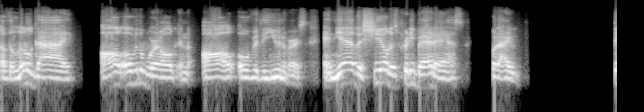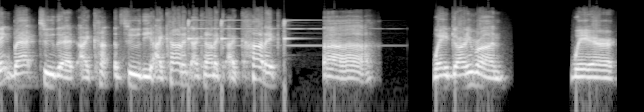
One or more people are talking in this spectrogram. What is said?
of the little guy all over the world and all over the universe. And yeah, the shield is pretty badass, but I think back to that icon to the iconic, iconic, iconic uh, Waid Garney run where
